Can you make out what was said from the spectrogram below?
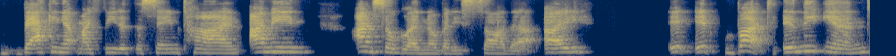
backing up my feet at the same time. I mean, I'm so glad nobody saw that. I, it, it, but in the end,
